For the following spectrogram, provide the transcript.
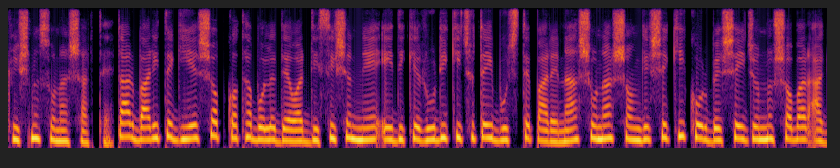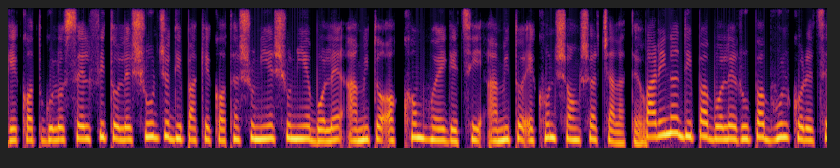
কৃষ্ণ সোনার স্বার্থে। তার বাড়িতে গিয়ে সব কথা বলে দেওয়ার ডিসিশন নিয়ে এইদিকে রুডি কিছুতেই বুঝতে পারে না, সোনার সঙ্গে সে কি করবে, সেই জন্য সবার আগে কতগুলো সেলফি তোলে, সূর্যদীপাকে কথা শুনিয়ে শুনিয়ে বলে, আমি তো অক্ষম হয়ে গেছি, আমি তো এখন সংসার চালাতেও পারি না। দীপা বলে, রূপা ভুল করেছে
